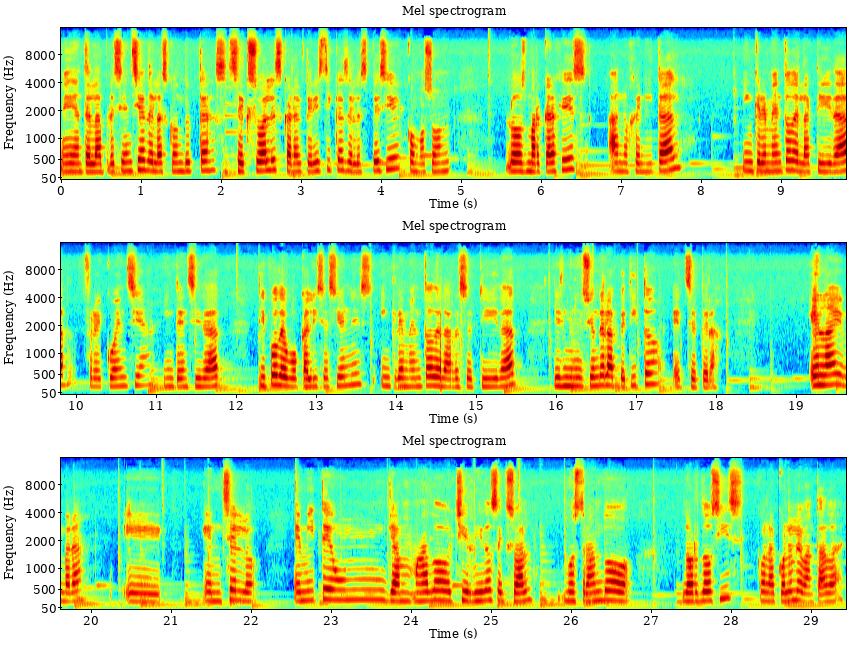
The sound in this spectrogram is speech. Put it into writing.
mediante la presencia de las conductas sexuales características de la especie, como son los marcajes anogenital, incremento de la actividad, frecuencia, intensidad, tipo de vocalizaciones, incremento de la receptividad, disminución del apetito, etc. En la hembra, eh, en celo, emite un llamado chirrido sexual mostrando lordosis con la cola levantada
